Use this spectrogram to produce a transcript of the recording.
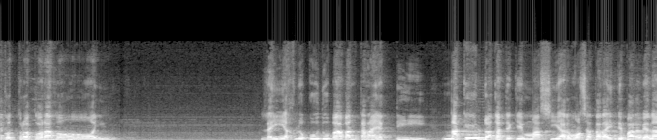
একত্র করা হয় তারা একটি নাকের ডগা থেকে মাছি আর মশা তারাইতে পারবে না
